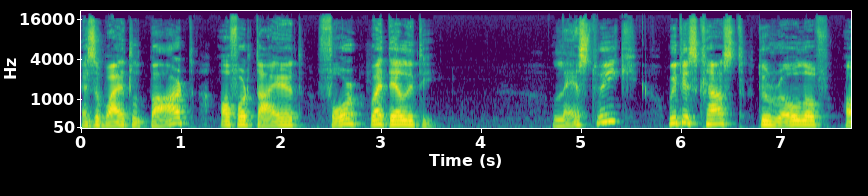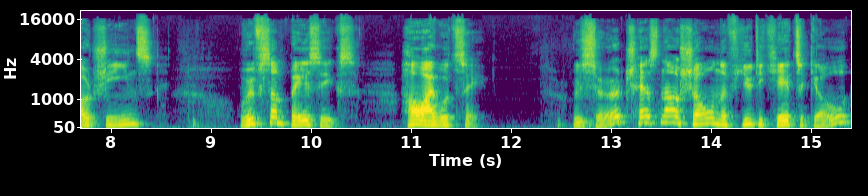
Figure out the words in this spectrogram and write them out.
as a vital part of our diet for vitality. Last week, we discussed the role of our genes with some basics, how I would say. Research has now shown a few decades ago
